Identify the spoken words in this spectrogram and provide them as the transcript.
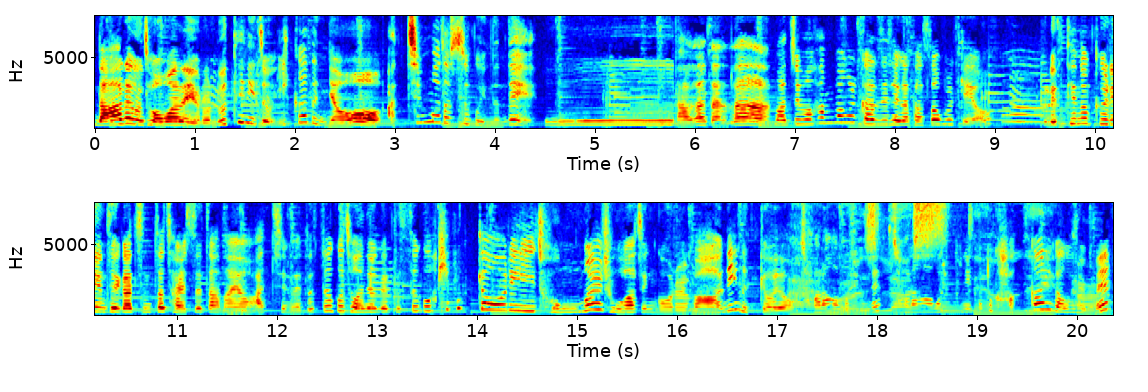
나름 저만의 이런 루틴이 좀 있거든요. 아침마다 쓰고 있는데 오 날라달라 마지막 한 방울까지 제가 다 써볼게요. 레티노 크림 제가 진짜 잘 쓰잖아요. 아침에도 쓰고 저녁에도 쓰고 피부결이 정말 좋아진 거를 많이 느껴요. 자랑하고 싶네? 자랑하고 싶으니까 또 가까이 가고 싶네?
